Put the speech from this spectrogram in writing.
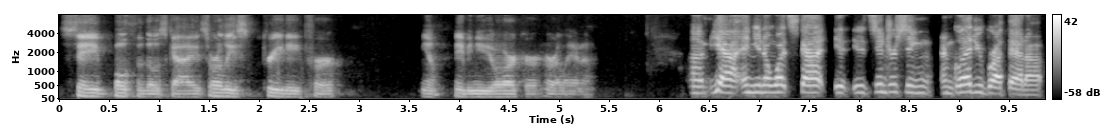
save both of those guys, or at least greedy for you know maybe New York or, or Atlanta. Um, yeah, and you know what, Scott? It, it's interesting. I'm glad you brought that up.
